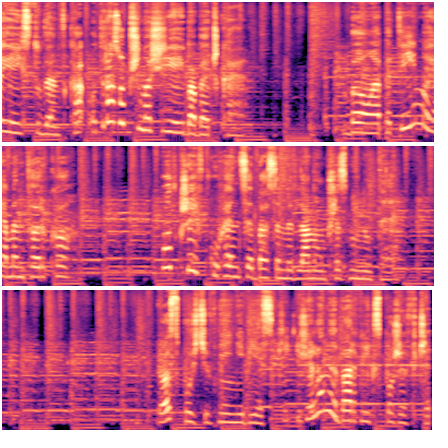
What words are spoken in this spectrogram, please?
a jej studentka od razu przynosi jej babeczkę. Bon appetit, moja mentorko. Podgrzej w kuchence bazę mydlaną przez minutę. Rozpuść w niej niebieski i zielony barwnik spożywczy.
